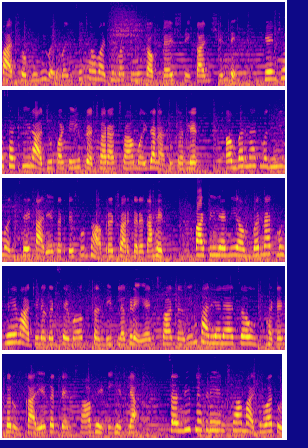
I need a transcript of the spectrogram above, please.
पार्श्वभूमीवर मनसेच्या माध्यमातून डॉक्टर श्रीकांत शिंदे यांच्यासाठी राजू पाटील प्रचाराच्या मैदानात उतरले. अंबरनाथमधील मनसे कार्यकर्ते सुद्धा प्रचार करत आहेत. पाटील यांनी अंबरनाथमध्ये माजी नगरसेवक संदीप लकडे यांच्या नवीन कार्यालयाचं उद्घाटन करून कार्यकर्त्यांच्या भेटी घेतल्या. संदीप लकडे यांच्या माध्यमातून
